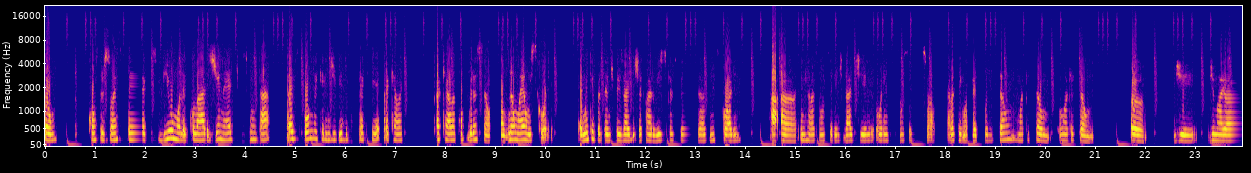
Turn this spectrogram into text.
são construções biomoleculares genéticas que estar predispondo aquele indivíduo para que, aquela, aquela configuração. Então, não é uma escolha. É muito importante frisar e deixar claro isso, que as pessoas não escolhem a, a, em relação à sua identidade de gênero ou orientação sexual ela tem uma predisposição, uma questão, uma questão uh, de, de maior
